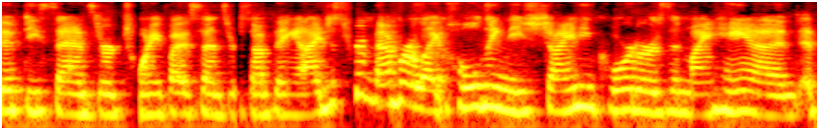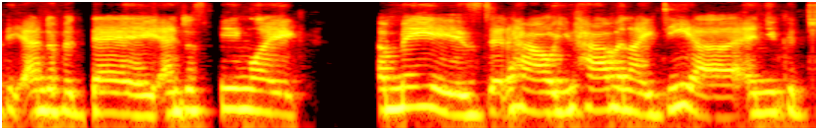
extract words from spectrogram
50 cents or 25 cents or something. And I just remember like holding these shiny quarters in my hand at the end of a day and just being like amazed at how you have an idea and you could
